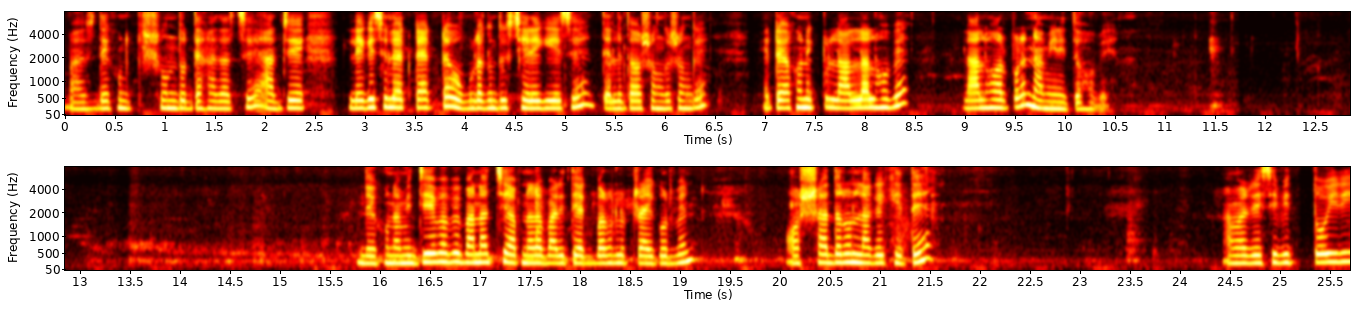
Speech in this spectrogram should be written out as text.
বাস, দেখুন কি সুন্দর দেখা যাচ্ছে। আর যে লেগেছিল একটা একটা, ওগুলো কিন্তু ছেড়ে গিয়েছে তেলে দেওয়ার সঙ্গে সঙ্গে। এটা এখন একটু লাল লাল হবে। লাল হওয়ার পরে নামিয়ে নিতে হবে। দেখুন, আমি যেভাবে বানাচ্ছি, আপনারা বাড়িতে একবার হলো ট্রাই করবেন। অসাধারণ লাগে খেতে। আমার রেসিপি তৈরি,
